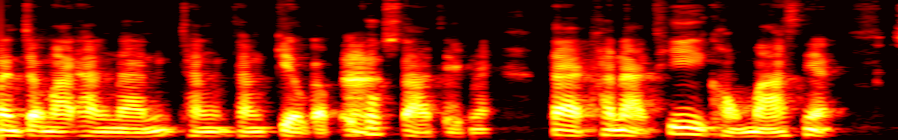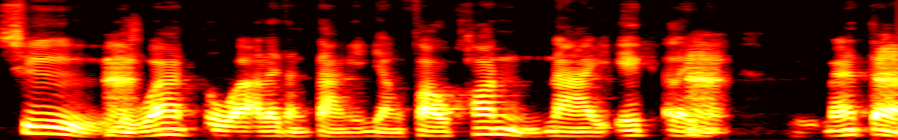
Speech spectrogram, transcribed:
มันจะมาทางนั้นทางทางเกี่ยวกับไอ้พวก Star t e คเนี่ยแต่ขณะที่ของมัสก์เนี่ยชื่อหรือว่าตัวอะไรต่างๆ อย่าง Falcon 9X อะไรเนี่ยหรือแม้แต่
